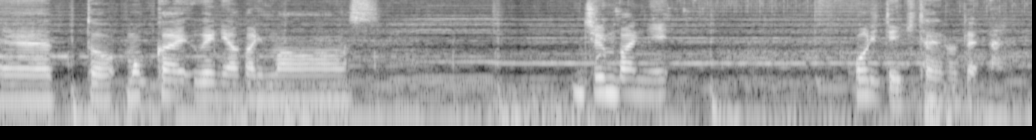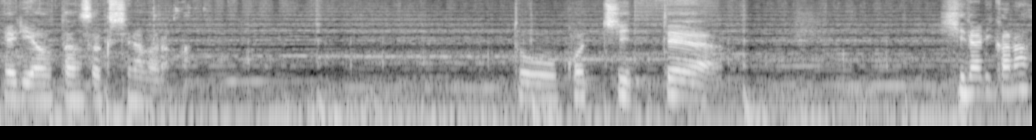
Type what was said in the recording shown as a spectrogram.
えー、っともう一回上に上がります。順番に降りていきたいのでエリアを探索しながら。とこっち行って左かな？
